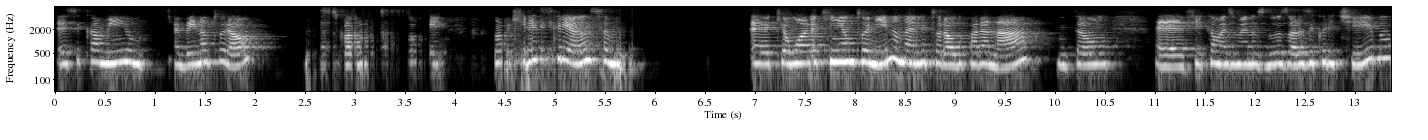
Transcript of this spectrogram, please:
esse caminho é bem natural, porque desde criança, é, que eu moro aqui em Antonina, né, litoral do Paraná, então é, fica mais ou menos duas horas de Curitiba,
